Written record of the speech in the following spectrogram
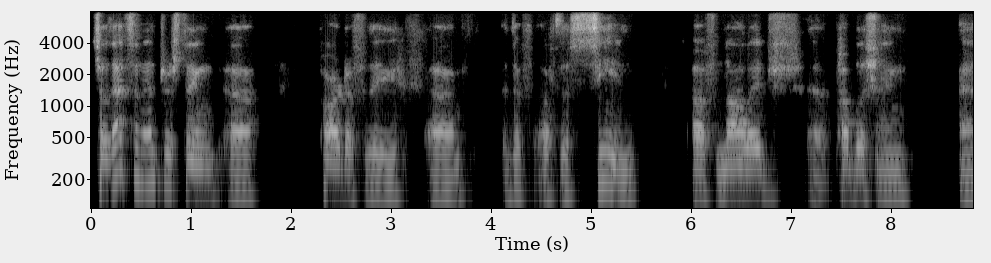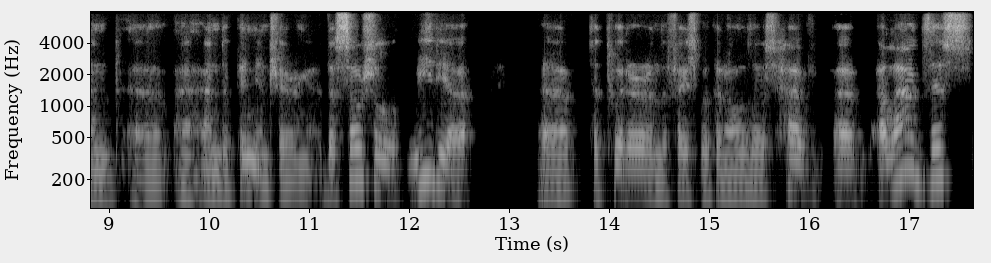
So that's an interesting uh, part of the, um, the of the scene of knowledge, uh, publishing, and uh, and opinion sharing. The social media, uh, the Twitter and the Facebook and all those, have uh, allowed this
